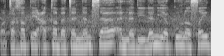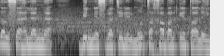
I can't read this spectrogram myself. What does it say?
وتخطي عقبة النمسا الذي لن يكون صيدا سهلا بالنسبة للمنتخب الإيطالي.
